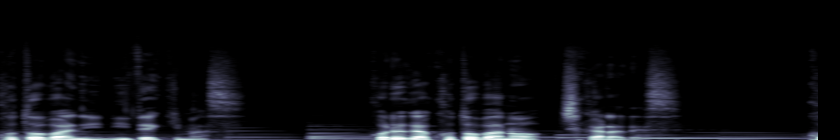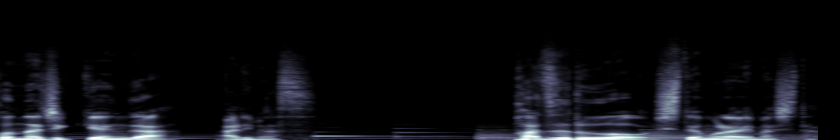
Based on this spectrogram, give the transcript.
言葉に似てきます。これが言葉の力ですこんな実験がありますパズルをしてもらいました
